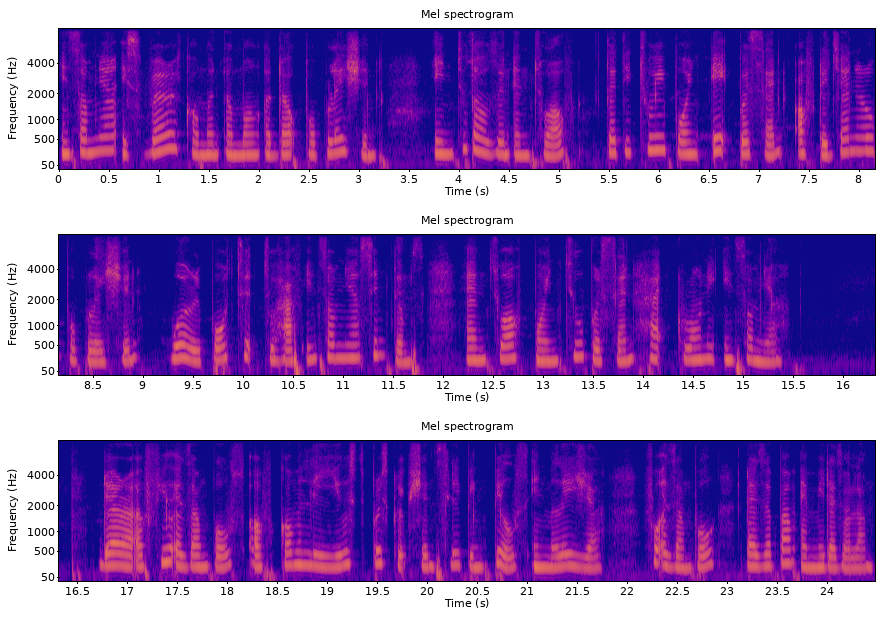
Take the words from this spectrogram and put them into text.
insomnia is very common among adult population. In 2012, 33.8% of the general population were reported to have insomnia symptoms and 12.2% had chronic insomnia. There are a few examples of commonly used prescription sleeping pills in Malaysia. For example, diazepam and midazolam.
